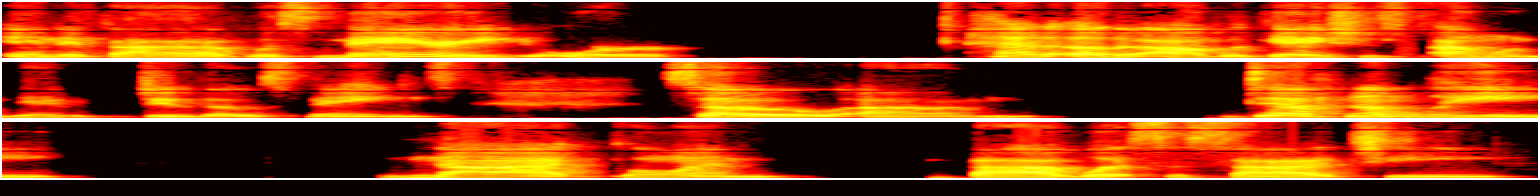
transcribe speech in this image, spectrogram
And if I was married or had other obligations, I wouldn't be able to do those things. So um, definitely not going by what society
